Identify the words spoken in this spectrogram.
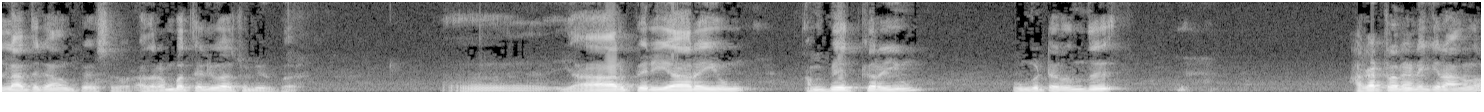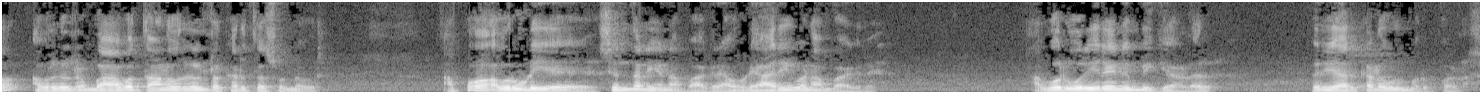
எல்லாத்துக்காகவும் பேசுகிறவர் அதை ரொம்ப தெளிவாக சொல்லியிருப்பார். யார் பெரியாரையும் அம்பேத்கரையும் உங்கள்கிட்ட இருந்து அகற்ற நினைக்கிறாங்களோ அவர்கள் ரொம்ப ஆபத்தானவர்கள்ன்ற கருத்தை சொன்னவர். அப்போது அவருடைய சிந்தனையை நான் பார்க்குறேன் அவருடைய அறிவை நான் பார்க்குறேன். அவர் ஒரு இறை நம்பிக்கையாளர் பெரியார் கடவுள் மறுப்பாளர்.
